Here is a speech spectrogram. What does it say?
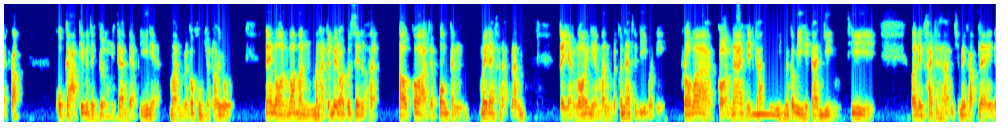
นะครับ โอกาสที่มันจะเกิดเหตุการณ์แบบนี้เนี่ย มันมันก็คงจะน้อยลง แน่นอนว่ามันมันอาจจะไม่ร้อยเปอร์เซ็นต์หรอกฮะเราก็อาจจะป้องกันไม่ได้ขนาดนั้น แต่อย่างน้อยเนี่ยมันมันก็น่าจะดีกว่านี้ เพราะว่าก่อนหน้าเหตุการณ์นี้มันก็มีเหตุการณ์ยิงที่ในค่ายทหารใช่ไหมครับ ในใน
